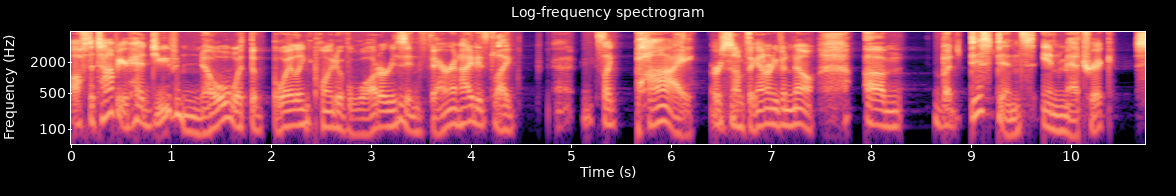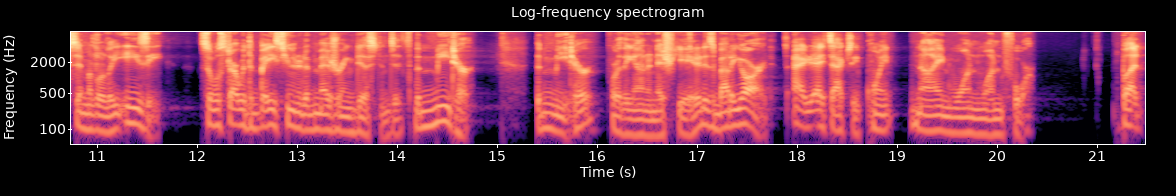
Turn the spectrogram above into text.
Off the top of your head, do you even know what the boiling point of water is in Fahrenheit? It's like uh, it's like pi or something. I don't even know. Um, but distance in metric similarly easy. So we'll start with the base unit of measuring distance. It's the meter. The meter, for the uninitiated, is about a yard. It's actually 0.9114. But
